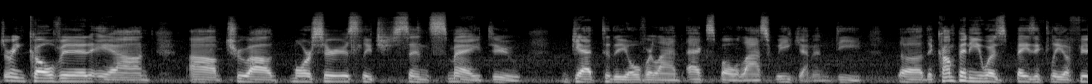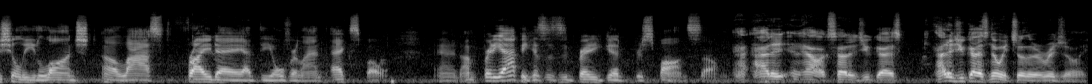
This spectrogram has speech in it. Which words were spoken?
during COVID and uh, throughout more seriously since May to get to the Overland Expo last weekend. And the uh, the company was basically officially launched uh, last Friday at the Overland Expo, and I'm pretty happy because it's a pretty good response. So How did and Alex? How did you guys? How did you guys know each other originally?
